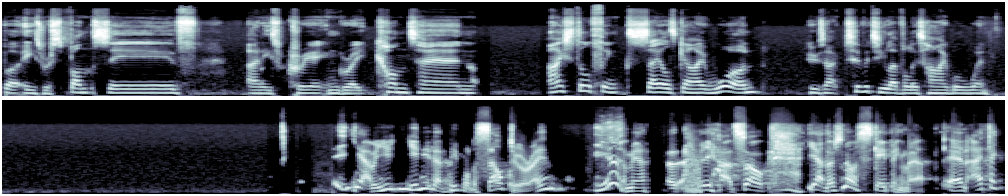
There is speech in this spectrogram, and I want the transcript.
but he's responsive and he's creating great content. I still think sales guy one, whose activity level is high, will win. Yeah, I mean, you, you need to have people to sell to, right? Yeah. I mean, uh, yeah. So, yeah, there's no escaping that. And I think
